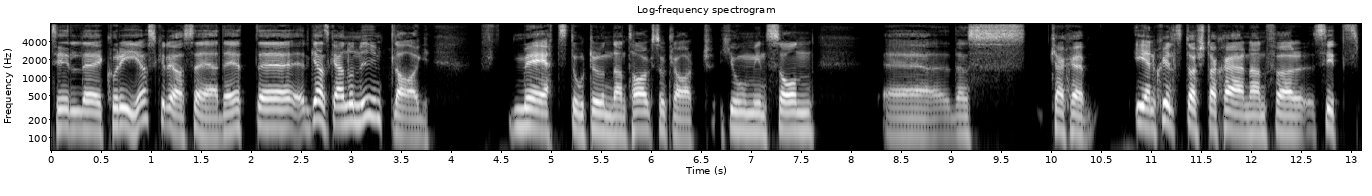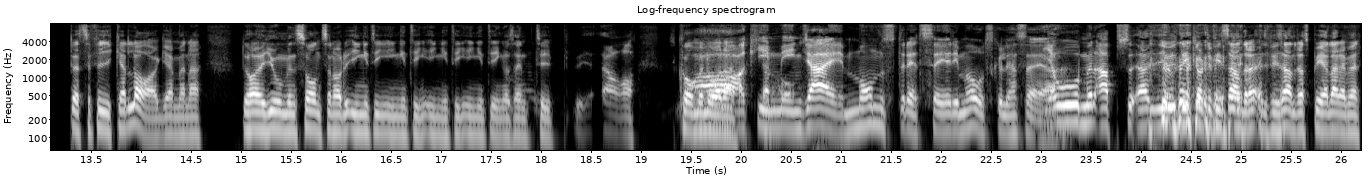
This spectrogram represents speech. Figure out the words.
till Korea skulle jag säga. Det är ett, eh, ett ganska anonymt lag med ett stort undantag såklart. Heung-Min Son, eh, den kanske enskilt största stjärnan för sitt specifika lag. Jag menar, du har Jominsson, sen har du ingenting, ingenting, ingenting, ingenting och sen typ, ja, kommer Åh, några. Kim Min-Jae, monstret säger emot skulle jag säga. Jo, men absolut, det är klart det finns andra, det finns andra spelare, men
